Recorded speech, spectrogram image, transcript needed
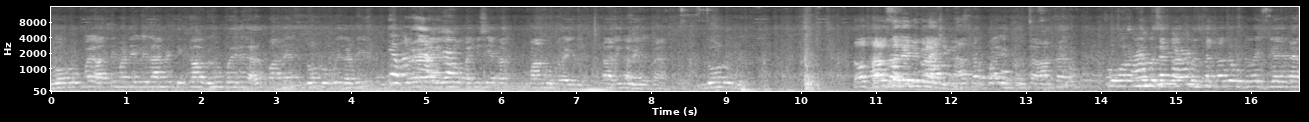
दोन रुपये हाती मध्ये आम्ही टिकाव घेऊन पहिले घरात बांधायचे दोन रुपये साठी लोकांची शेतात बांध उतरायची तारी घालायचं. काय. दोन रुपये. देवी मिळायची. आता पोरांनी सकाळचं उठवायची याच्या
